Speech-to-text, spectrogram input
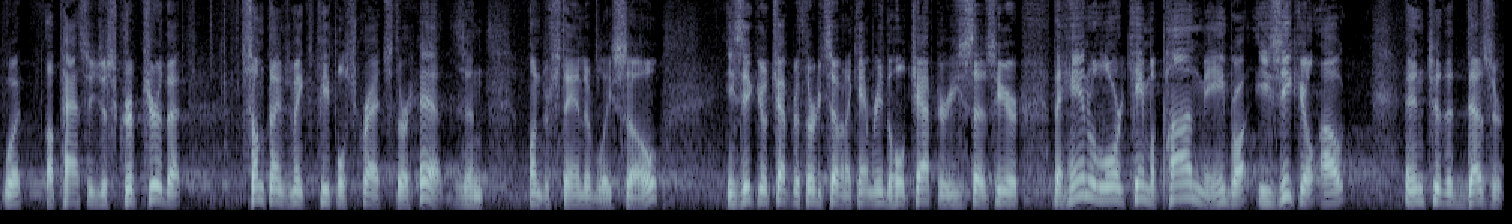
what a passage of scripture that sometimes makes people scratch their heads, and understandably so. Ezekiel chapter 37, I can't read the whole chapter. He says here, The hand of the Lord came upon me, brought Ezekiel out into the desert,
